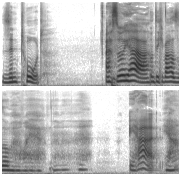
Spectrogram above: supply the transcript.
sind tot. Ach so, ja. Und ich war so, ja, ja.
